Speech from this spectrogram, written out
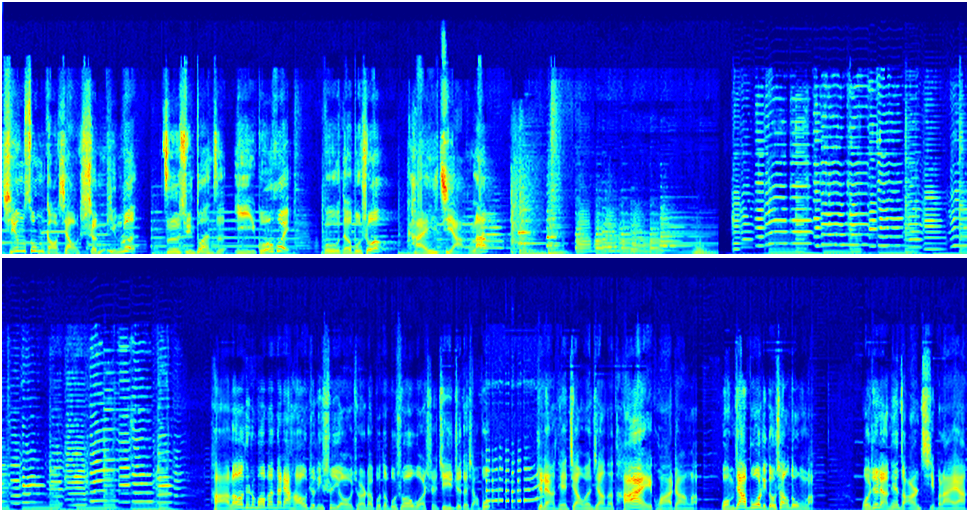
轻松搞笑神评论，资讯段子一锅烩。不得不说，开讲了。Hello，听众朋友们，大家好，这里是有趣的。不得不说，我是机智的小布。这两天降温降的太夸张了，我们家玻璃都上冻了。我这两天早上起不来呀，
